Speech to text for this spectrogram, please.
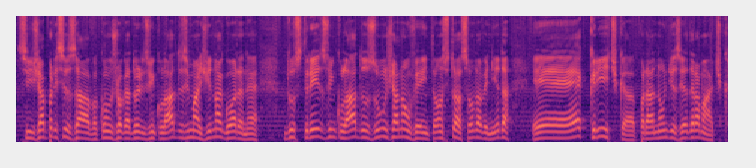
se já precisava com os jogadores vinculados, imagina agora, né? Dos três vinculados, um já não vem. Então a situação da Avenida é crítica, para não dizer dramática.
